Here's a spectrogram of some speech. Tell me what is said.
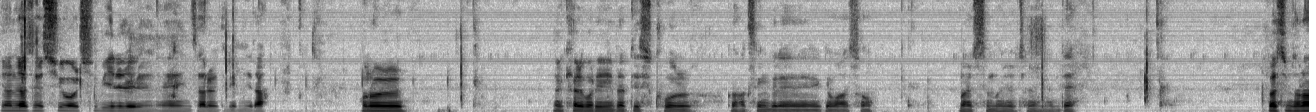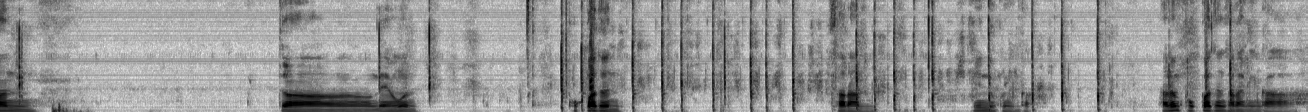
네, 안녕하세요. 10월 11일에 인사를 드립니다. 오늘 캘버리 베티스쿨 그 학생들에게 와서 말씀을 전했는데 말씀 전한 어, 내용은 복받은 사람이 누구인가? 나는 복받은 사람인가?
